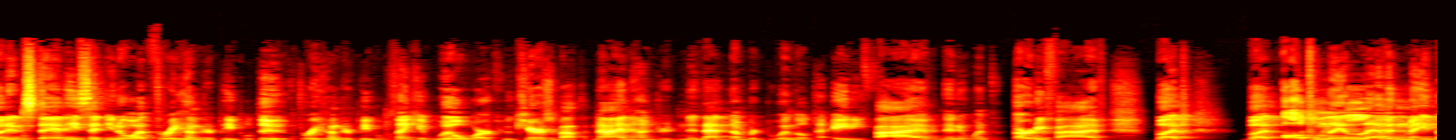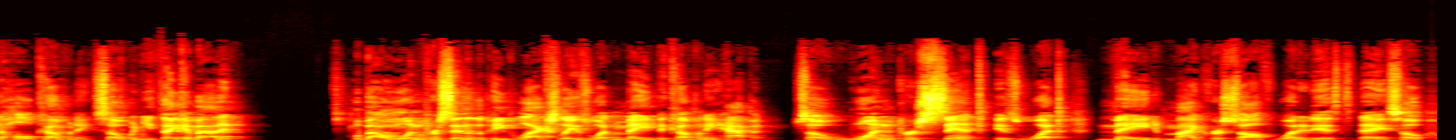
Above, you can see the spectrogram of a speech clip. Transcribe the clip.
But instead, he said, you know what? 300 people do. 300 people think it will work. Who cares about the 900? And then that number dwindled to 85, and then it went to 35. But but ultimately, 11 made the whole company. So when you think about it, about 1% of the people actually is what made the company happen. So 1% is what made Microsoft what it is today. So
